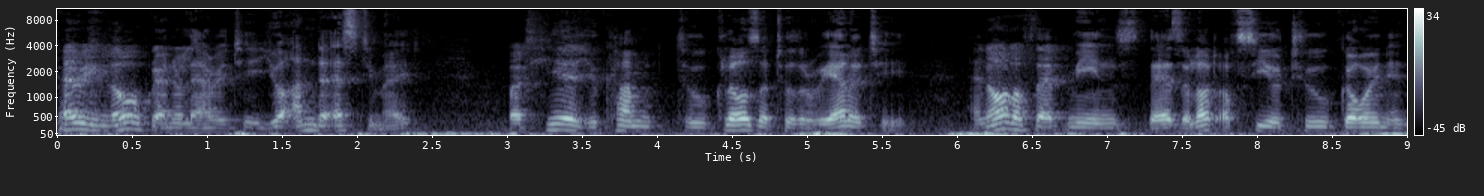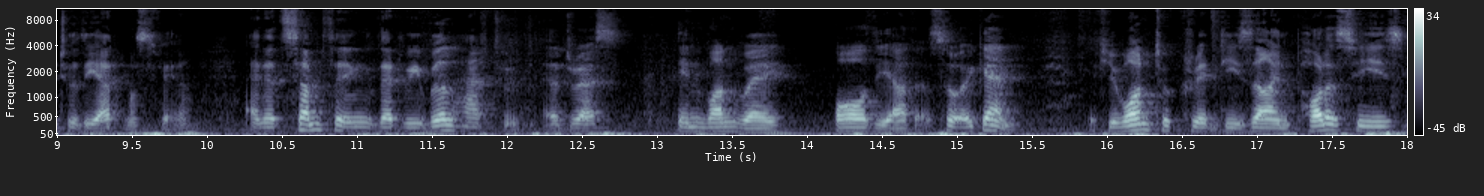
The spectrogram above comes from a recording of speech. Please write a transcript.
very low granularity, you underestimate, but here you come to closer to the reality. And all of that means there's a lot of CO2 going into the atmosphere, and it's something that we will have to address in one way or the other. So again, if you want to create design policies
